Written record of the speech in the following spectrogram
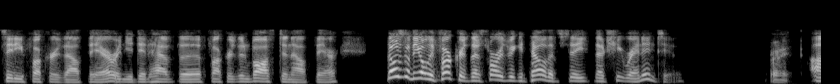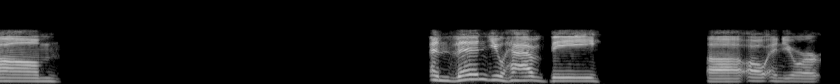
City fuckers out there, and you did have the fuckers in Boston out there. Those are the only fuckers, as far as we can tell, that she that she ran into. Right. Um, and then you have the uh oh and your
